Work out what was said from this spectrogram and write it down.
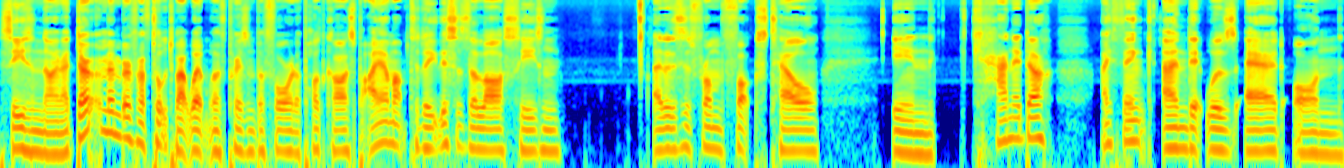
season 9. I don't remember if I've talked about Wentworth Prison before on a podcast, but I am up to date. This is the last season. Uh, this is from Foxtel in Canada, I think, and it was aired on,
